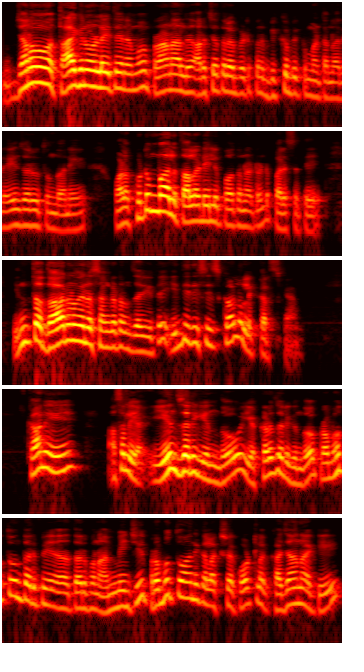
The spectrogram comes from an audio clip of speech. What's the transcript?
జనం తాగిన వాళ్ళైతేనేమో ప్రాణాలు అరచేతిలో పెట్టుకుని బిక్కు బిక్కుమంటున్నారు. ఏం జరుగుతుందో అని. వాళ్ళ కుటుంబాలు తల్లడిల్లిపోతున్నటువంటి పరిస్థితి. ఇంత దారుణమైన సంఘటన జరిగితే ఇది this is called liquor scam కానీ అసలు ఏం జరిగిందో ఎక్కడ జరిగిందో ప్రభుత్వం తరపు తరపున అమ్మించి ప్రభుత్వానికి లక్ష కోట్ల ఖజానాకి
